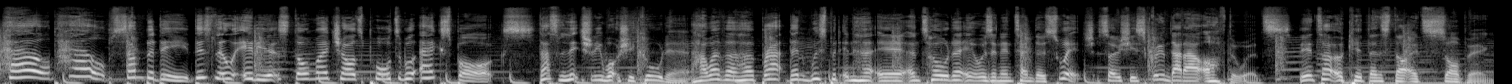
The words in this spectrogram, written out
Help, help, somebody! This little idiot stole my child's portable Xbox. That's literally what she called it. However, her brat then whispered in her ear and told her it was a Nintendo Switch, so she screamed that out afterwards. The entitled kid then started sobbing.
